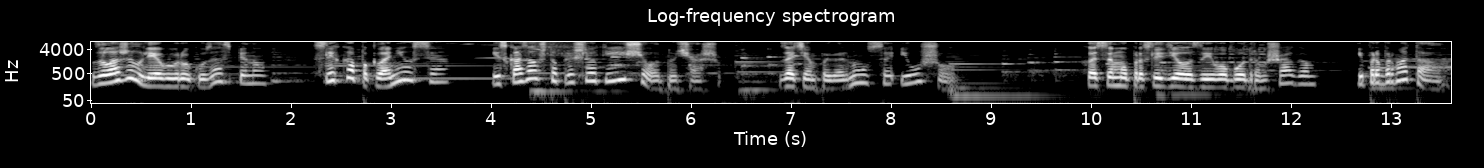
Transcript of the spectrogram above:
заложил левую руку за спину, слегка поклонился и сказал, что пришлет ей еще одну чашу. Затем повернулся и ушел. Хэсэму проследила за его бодрым шагом и пробормотала.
